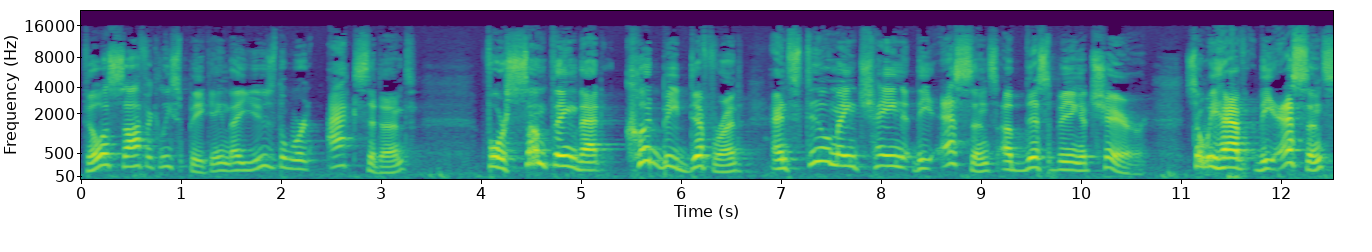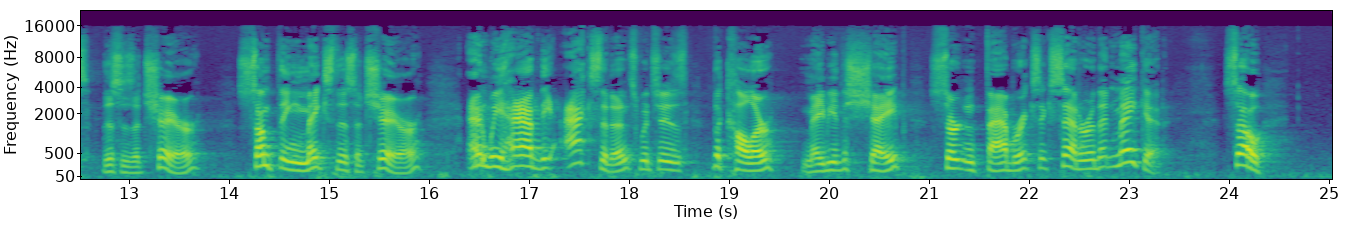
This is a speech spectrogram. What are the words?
Philosophically speaking, they use the word accident for something that could be different and still maintain the essence of this being a chair. So we have the essence, this is a chair, something makes this a chair, and we have the accidents, which is the color, maybe the shape, certain fabrics, etc., that make it. So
